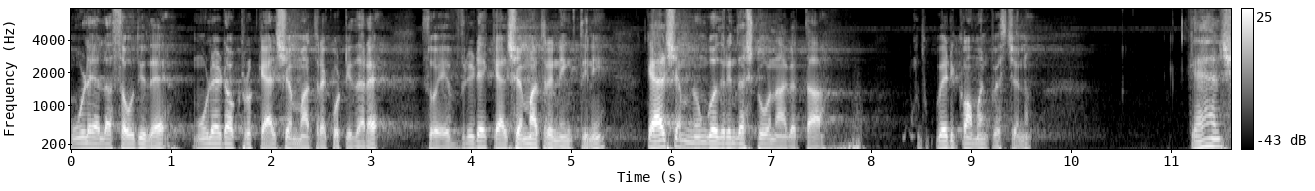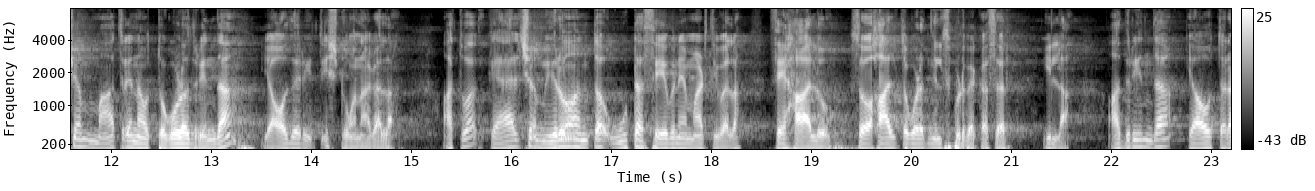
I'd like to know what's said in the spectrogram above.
ಮೂಳೆ ಎಲ್ಲ ಸೌದಿದೆ, ಮೂಳೆ ಡಾಕ್ಟ್ರು ಕ್ಯಾಲ್ಶಿಯಂ ಮಾತ್ರೆ ಕೊಟ್ಟಿದ್ದಾರೆ. ಸೊ ಎವ್ರಿ ಡೇ ಕ್ಯಾಲ್ಶಿಯಂ ಮಾತ್ರೆ ನಿಂಗ್ತೀನಿ. ಕ್ಯಾಲ್ಶಿಯಂ ನುಂಗೋದ್ರಿಂದ ಸ್ಟೋನ್ ಆಗುತ್ತಾ? ವೆರಿ ಕಾಮನ್ ಕ್ವೆಶ್ಚನು ಕ್ಯಾಲ್ಶಿಯಂ ಮಾತ್ರೆ ನಾವು ತಗೊಳ್ಳೋದ್ರಿಂದ ಯಾವುದೇ ರೀತಿ ಸ್ಟೋನ್ ಆಗಲ್ಲ. ಅಥವಾ ಕ್ಯಾಲ್ಶಿಯಂ ಇರೋ ಅಂಥ ಊಟ ಸೇವನೆ ಮಾಡ್ತೀವಲ್ಲ, ಸೇ ಹಾಲು, ಸೊ ಹಾಲು ತೊಗೊಳೋದು ನಿಲ್ಲಿಸ್ಬಿಡ್ಬೇಕಾ ಸರ್? ಇಲ್ಲ. ಅದರಿಂದ ಯಾವ ಥರ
